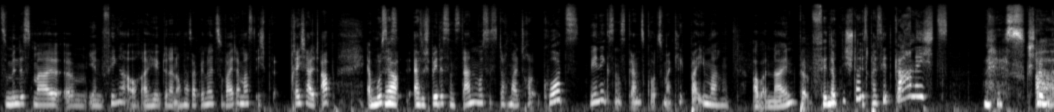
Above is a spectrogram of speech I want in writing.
zumindest mal ähm, ihren Finger auch erhebt und dann auch mal sagt, wenn du jetzt so weitermachst, ich breche halt ab. Er muss ja. es, also spätestens dann muss es doch mal kurz, wenigstens ganz kurz mal Klick bei ihm machen. Aber nein. Findet nicht statt. Es passiert gar nichts. Es ist schlimm. Ah.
